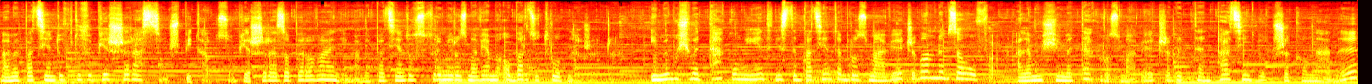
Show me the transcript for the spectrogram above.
Mamy pacjentów, którzy pierwszy raz są w szpitalu, są pierwszy raz operowani. Mamy pacjentów, z którymi rozmawiamy o bardzo trudnych rzeczach. I my musimy tak umiejętnie z tym pacjentem rozmawiać, żeby on nam zaufał, ale musimy tak rozmawiać, żeby ten pacjent był przekonany,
